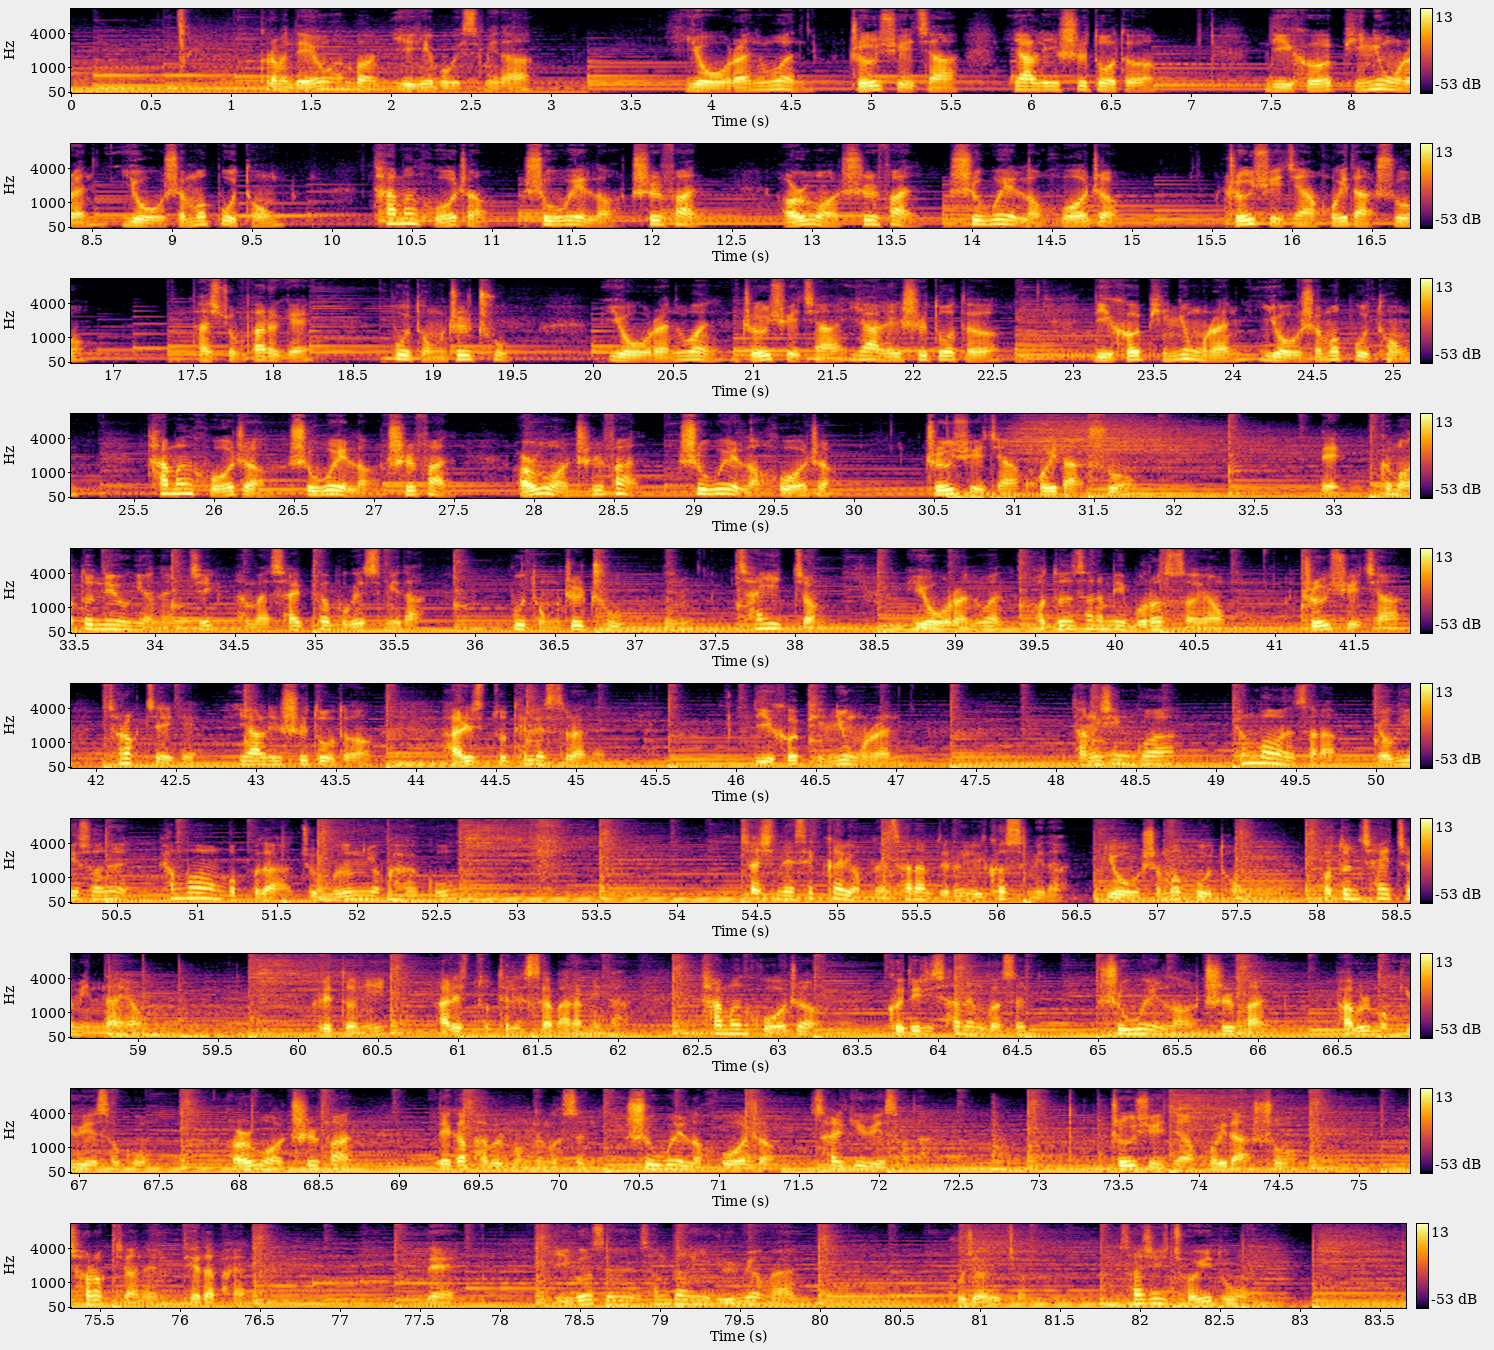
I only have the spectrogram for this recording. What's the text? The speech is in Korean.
그러면 내용 한번 얘기해 보겠습니다. 有人问哲学家亚里士多德：“你和平庸人有什么不同？”他们活着是为了吃饭，而我吃饭是为了活着。哲学家回答说：“다시좀빠르게不同之处。”有人问哲学家亚里士多德：“你和平庸人有什么不同？”他们活着是为了吃饭，而我吃饭是为了活着。 哲学家 回答说 네, 그럼 어떤 내용이었는지 한번 살펴보겠습니다. 不同之处는 차이점. 有人问 어떤 사람이 물었어요. 哲学家 철학자에게 야리스도더 아리스토텔레스라는 你和平庸人 당신과 평범한 사람 여기에서는 평범한 것보다 좀 무능력하고 자신의 색깔이 없는 사람들을 일컫습니다. 有什么不同 어떤 차이점이 있나요? 그랬더니 아리스토텔레스가 말합니다. 탐은 活着 그들이 사는 것은 是为了吃饭 밥을 먹기 위해서고 而我吃饭 내가 밥을 먹는 것은 是为了活着 살기 위해서다. 哲学家回答说 철학자는 대답하였다. 네, 이것은 상당히 유명한 구절이죠. 사실 저희도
